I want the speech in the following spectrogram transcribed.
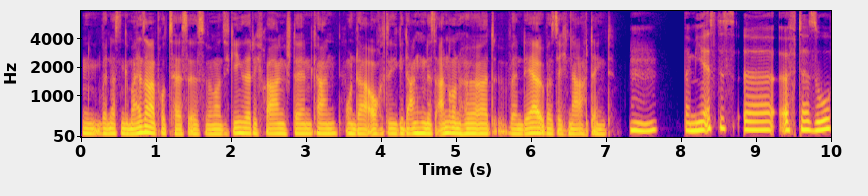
wenn das ein gemeinsamer Prozess ist, wenn man sich gegenseitig Fragen stellen kann und da auch die Gedanken des anderen hört, wenn der über sich nachdenkt. Mhm. Bei mir ist es äh, öfter so,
